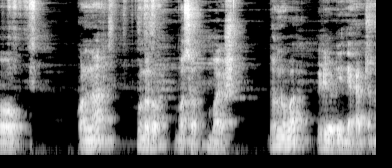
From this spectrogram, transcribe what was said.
ও কন্যার পনেরো বছর বয়স। ধন্যবাদ ভিডিওটি দেখার জন্য।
